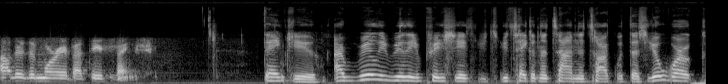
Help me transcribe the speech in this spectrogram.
other than worry about these things. Thank you. I really, really appreciate you, you taking the time to talk with us. Your work,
